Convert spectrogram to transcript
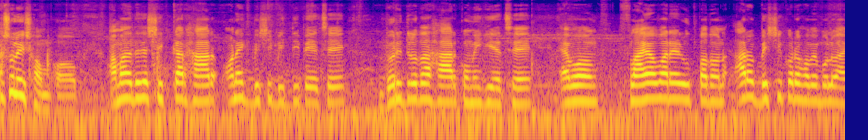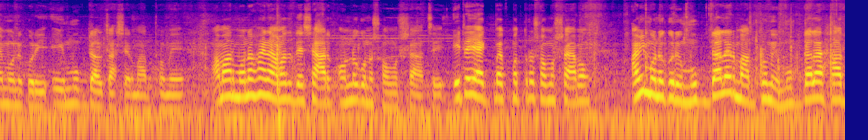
আসলেই সম্ভব। আমাদের দেশে শিক্ষার হার অনেক বেশি বৃদ্ধি পেয়েছে, দরিদ্রতার হার কমে গিয়েছে এবং ফ্লাইওভারের উৎপাদন আরও বেশি করে হবে বলে আমি মনে করি এই মুগ ডাল চাষের মাধ্যমে। আমার মনে হয় না আমাদের দেশে আর অন্য কোনো সমস্যা আছে। এটাই এক একমাত্র সমস্যা এবং আমি মনে করি মুগ ডালের মাধ্যমে, মুগ ডালের হাত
